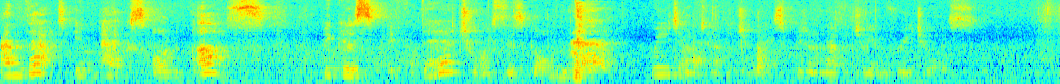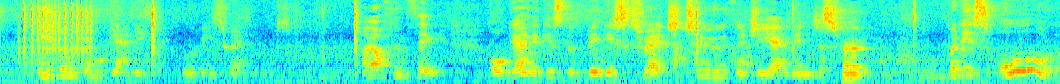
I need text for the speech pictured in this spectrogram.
and that impacts on us because if their choice is gone, we don't have a choice. We don't have a GM-free choice. Even organic will be threatened. I often think organic is the biggest threat to the GM industry, but it's all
